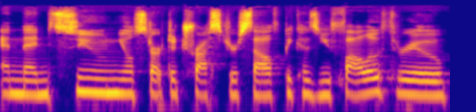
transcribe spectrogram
And then soon you'll start to trust yourself because you follow through,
